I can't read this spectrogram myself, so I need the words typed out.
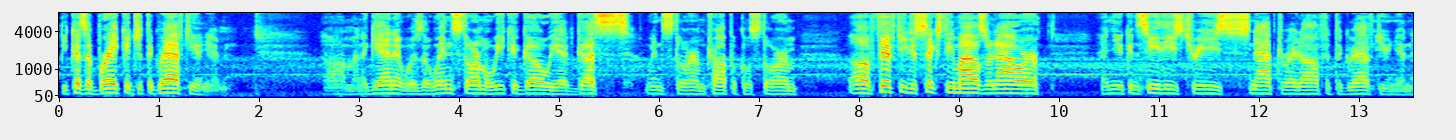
because of breakage at the graft union. Um, and again, it was a windstorm a week ago. We had gusts, windstorm, tropical storm of 50 to 60 miles an hour. And you can see these trees snapped right off at the graft union.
